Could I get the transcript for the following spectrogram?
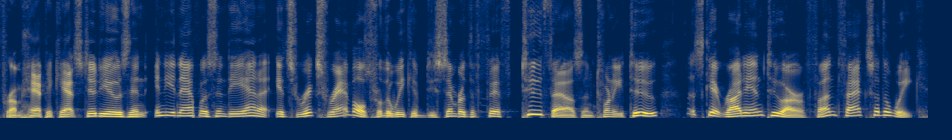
From Happy Cat Studios in Indianapolis, Indiana, it's Rick's Rambles for the week of December the 5th, 2022. Let's get right into our fun facts of the week.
